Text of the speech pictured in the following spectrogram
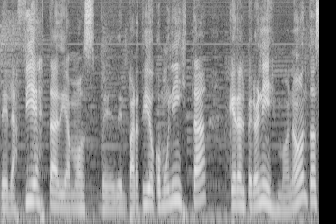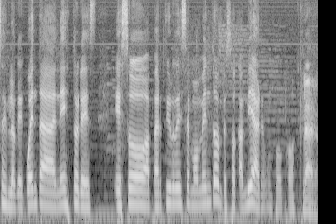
de la fiesta, digamos, de- del Partido Comunista, que era el peronismo, ¿no? Entonces lo que cuenta Néstor es, eso a partir de ese momento empezó a cambiar un poco. Claro.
